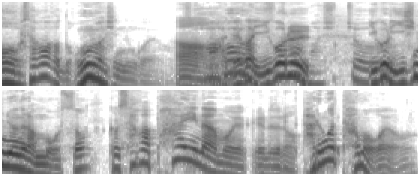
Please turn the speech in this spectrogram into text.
어 사과가 너무 맛있는 거예요. 아, 아, 내가 이거를. 이걸 20년을 안 먹었어? 그럼 사과 파이나 뭐 예를 들어 다른 건 다 먹어요.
